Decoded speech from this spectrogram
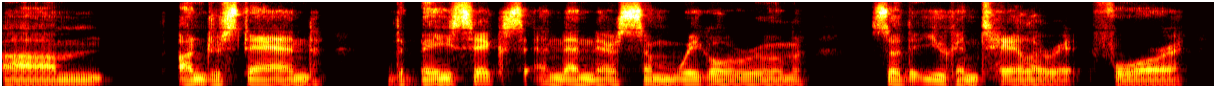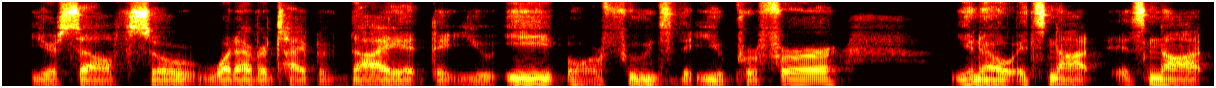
um, understand the basics. And then there's some wiggle room so that you can tailor it for yourself. So, whatever type of diet that you eat or foods that you prefer, you know, it's not, it's not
